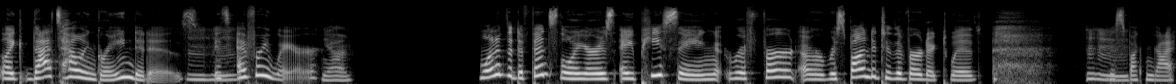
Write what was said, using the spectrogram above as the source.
like that's how ingrained it is. It's Mhm. everywhere. Yeah. One of the defense lawyers, A.P. Singh, referred or responded to the verdict with this fucking guy.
